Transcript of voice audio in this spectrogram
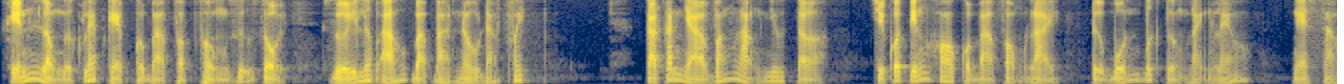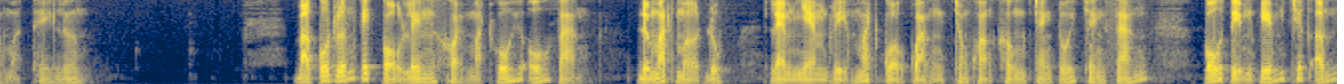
Khiến lồng ngực lép kẹp của bà phập phồng dữ dội dưới lớp áo bà ba nâu đã phách. Cả căn nhà vắng lặng như tờ. Chỉ có tiếng ho của bà vọng lại từ bốn bức tường lạnh lẽo. Nghe sao mà thê lương. Bà cố rướn cái cổ lên khỏi mặt gối ố vàng. Đôi mắt mờ đục Lèm nhèm rỉ mắt của quảng Trong khoảng không tranh tối tranh sáng Cố tìm kiếm chiếc ấm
